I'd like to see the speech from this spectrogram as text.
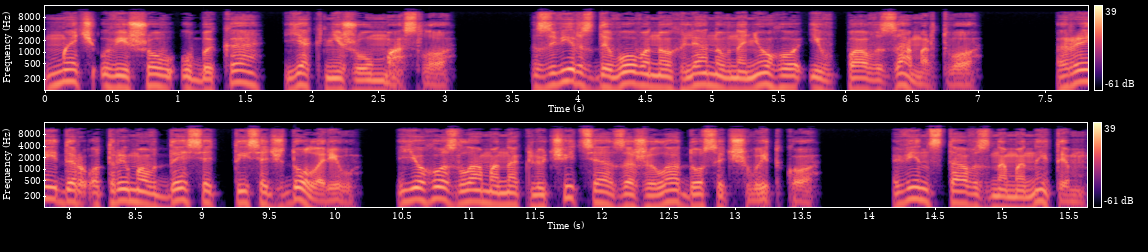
Меч увійшов у бика, як ніж у масло. Звір здивовано глянув на нього і впав замертво. Рейдер отримав 10 тисяч доларів, його зламана ключиця зажила досить швидко. Він став знаменитим,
